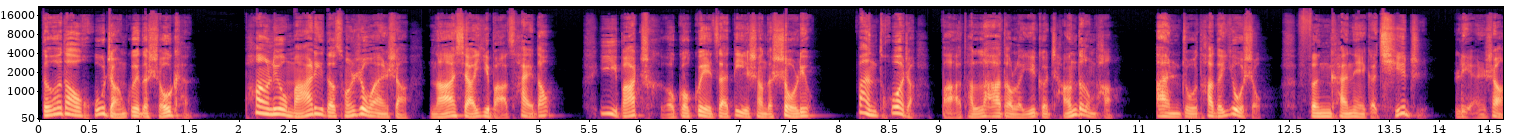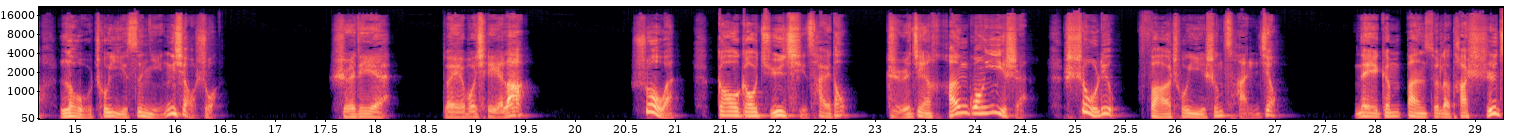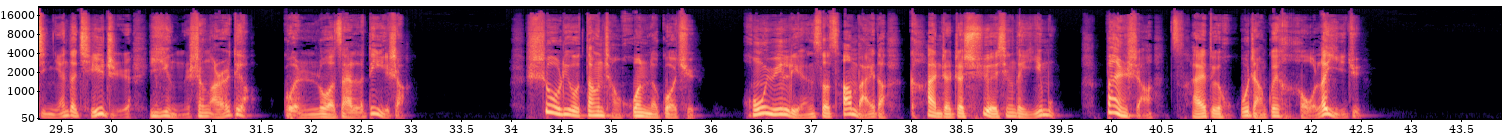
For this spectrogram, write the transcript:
得到胡掌柜的首肯。胖六麻利的从肉案上拿下一把菜刀，一把扯过跪在地上的瘦六，半拖着把他拉到了一个长凳旁，按住他的右手，分开那个旗帜，脸上露出一丝狞笑，说：“师弟，对不起了。”说完，高高举起菜刀，只见寒光一闪，瘦六发出一声惨叫，那根伴随了他十几年的旗帜应声而掉。滚落在了地上，瘦六当场昏了过去。红云脸色苍白的看着这血腥的一幕，半晌才对胡掌柜吼了一句：“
